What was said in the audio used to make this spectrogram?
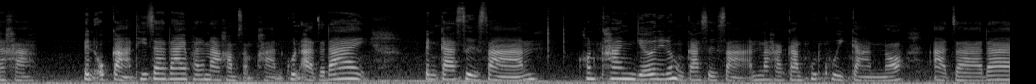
นะคะ เป็นโอกาสที่จะได้พัฒนาความสัมพันธ์ คุณอาจจะได้เป็นการสื่อสาร ค่อนข้างเยอะในเรื่องของการสื่อสารนะคะ การพูดคุยกันเนาะอาจจะได้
